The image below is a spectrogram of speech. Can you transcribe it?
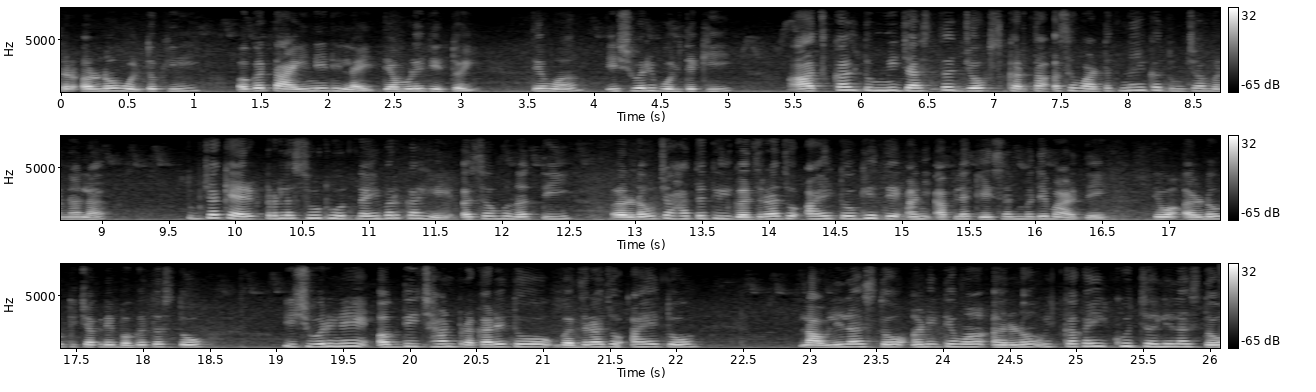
तर अर्णव बोलतो की अगं ताईने दिलाय त्यामुळे देतोय. तेव्हा ईश्वरी बोलते की आजकाल तुम्ही जास्त जोक्स करता असं वाटत नाही का तुमच्या मनाला? तुमच्या कॅरेक्टरला सूट होत नाही बरं का हे? असं म्हणत ती अर्णवच्या हातातील गजरा जो आहे तो घेते आणि आपल्या केसांमध्ये माळते तेव्हा अर्णव तिच्याकडे बघत असतो. ईश्वरीने अगदी छान प्रकारे तो गजरा जो आहे तो लावलेला असतो आणि तेव्हा अर्णव इतका काही खुश झालेला असतो.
